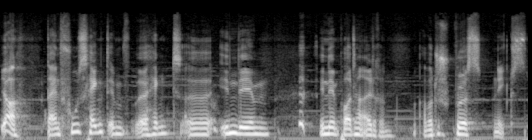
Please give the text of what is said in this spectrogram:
Ja, dein Fuß hängt, im, äh, hängt äh, in, dem, in dem Portal drin. Aber du spürst nichts.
